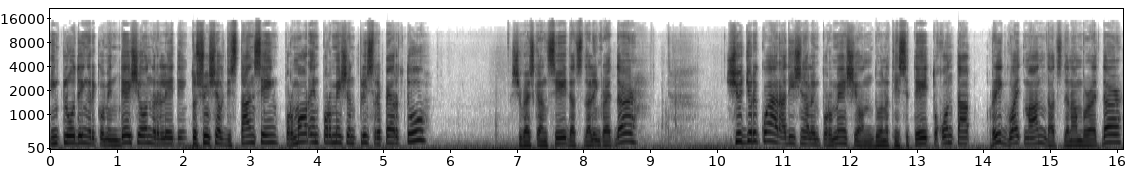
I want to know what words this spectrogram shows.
including recommendation relating to social distancing. For more information, please refer to as you guys can see, that's the link right there. Should you require additional information, do not hesitate to contact Rig Whiteman, that's the number right there.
